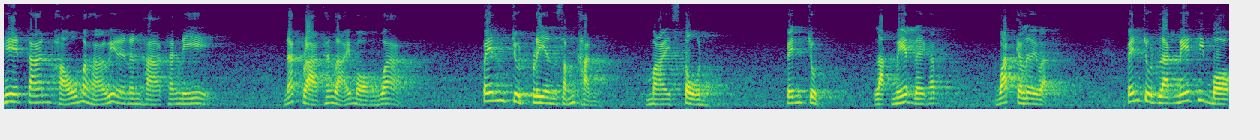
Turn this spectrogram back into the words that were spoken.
เหตุการณ์เผามหาวิทยาลัยนันทาครั้งนี้ นักปราชญ์ทั้งหลายมองว่า เป็นจุดเปลี่ยนสำคัญมายสเตนเป็นจุดหลักเมตรเลยครับ วัดกันเลยว่าเป็นจุดหลักเมตรที่บอก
